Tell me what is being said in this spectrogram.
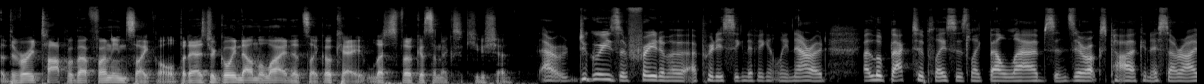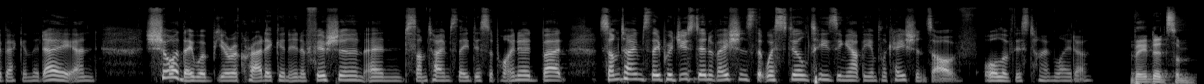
at the very top of that funding cycle, but as you're going down the line, it's like, okay, let's focus on execution our degrees of freedom are, are, pretty significantly narrowed. I look back to places like Bell Labs and Xerox PARC and SRI back in the day, and sure, they were bureaucratic and inefficient, and sometimes they disappointed, but sometimes they produced innovations that we're still teasing out the implications of all of this time later. They did some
